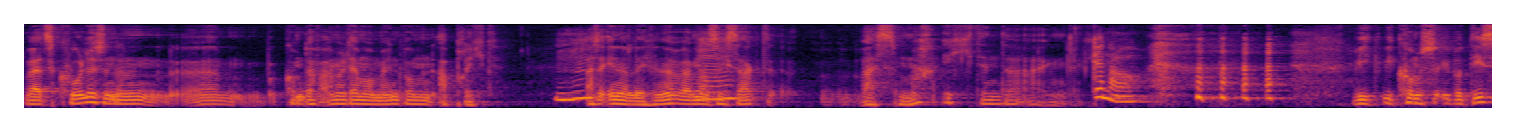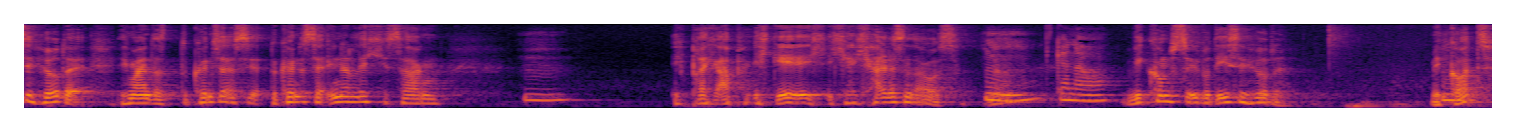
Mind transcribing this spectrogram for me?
weil es cool ist und dann ähm, kommt auf einmal der Moment, wo man abbricht. Mhm. Also innerlich, ne? weil man sich sagt, was mache ich denn da eigentlich? Genau. Wie, wie kommst du über diese Hürde? Ich meine, das, du, könntest, ja- du könntest ja innerlich sagen, Mhm. ich breche ab, ich gehe, ich, ich, ich halte es nicht aus. Ne? Mhm, genau. Wie kommst du über diese Hürde? Mit Mhm. Gott?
